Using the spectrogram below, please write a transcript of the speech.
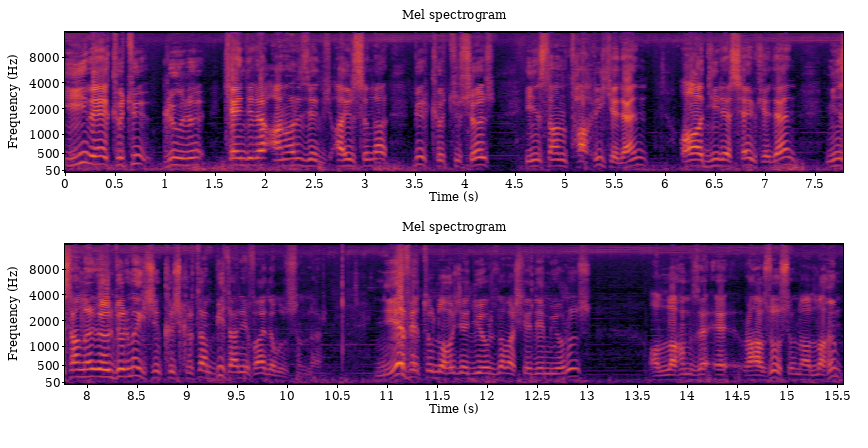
iyi veya kötülüğünü kendileri analiz edip ayırsınlar. Bir kötü söz insanı tahrik eden, adile sevk eden, insanları öldürmek için kışkırtan bir tane ifade bulsunlar. Niye Fethullah Hoca diyoruz da başka demiyoruz? Allah'ımıza e, razı olsun Allah'ım.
